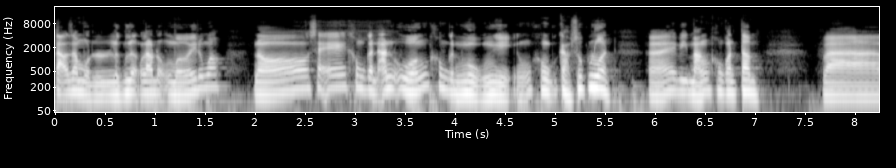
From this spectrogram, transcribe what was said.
tạo ra một lực lượng lao động mới đúng không? Nó sẽ không cần ăn uống không cần ngủ nghỉ cũng không có cảm xúc luôn. Đấy, bị mắng không quan tâm. Và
